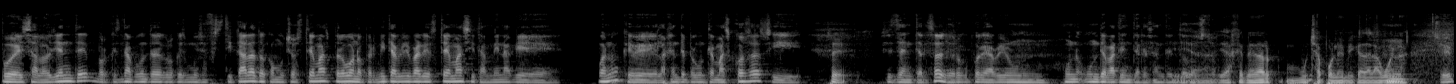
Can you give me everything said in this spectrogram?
Pues al oyente, porque es una pregunta que creo que es muy sofisticada, toca muchos temas, pero bueno, permite abrir varios temas y también a que, bueno, que la gente pregunte más cosas y Sí. si está interesado. Yo creo que puede abrir un, un, un debate interesante en Y todo a, esto. y a generar mucha polémica de la buena. Sí.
